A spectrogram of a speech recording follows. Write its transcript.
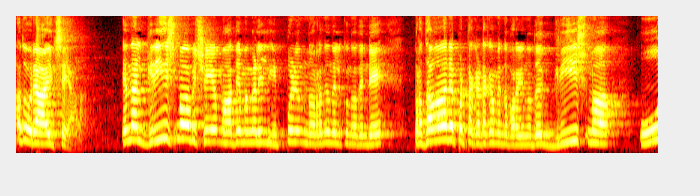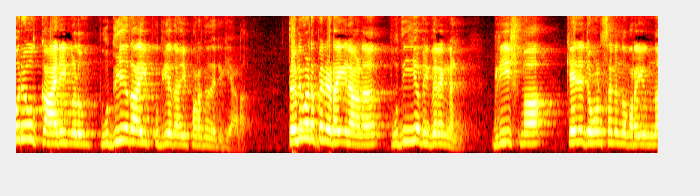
അത് ഒരാഴ്ചയാണ്. എന്നാൽ ഗ്രീഷ്മ വിഷയം മാധ്യമങ്ങളിൽ ഇപ്പോഴും നിറഞ്ഞു നിൽക്കുന്നതിന്റെ പ്രധാനപ്പെട്ട ഘടകം എന്ന് പറയുന്നത് ഗ്രീഷ്മ ഓരോ കാര്യങ്ങളും പുതിയതായി പുതിയതായി പറഞ്ഞു തരികയാണ്. തെളിവെടുപ്പിനിടയിലാണ് പുതിയ വിവരങ്ങൾ. ഗ്രീഷ്മ കെ ജെ ജോൺസൺ എന്ന് പറയുന്ന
